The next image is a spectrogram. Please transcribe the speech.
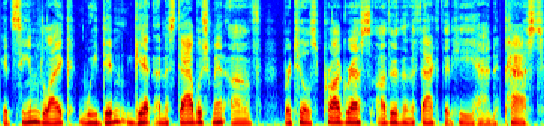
It seemed like we didn't get an establishment of Bertil's progress other than the fact that he had passed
